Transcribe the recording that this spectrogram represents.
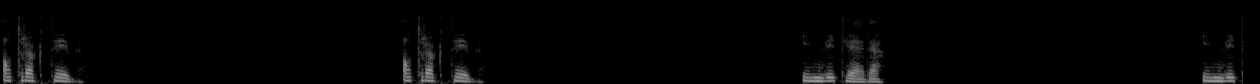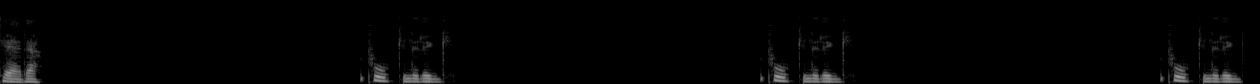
Attraktiv. Attraktiv. Invitere. Invitere Pukkelrygg. Pukkelrygg. Pukkelrygg.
